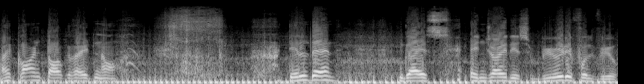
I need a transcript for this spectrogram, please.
I can't talk right now. Till then, guys, enjoy this beautiful view.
